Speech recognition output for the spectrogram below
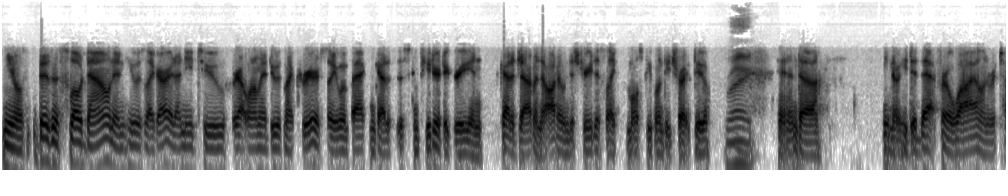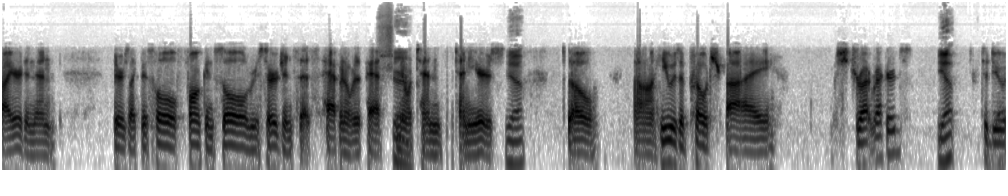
you know, business slowed down, and he was like, "All right, I need to figure out what I'm going to do with my career." So he went back and got this computer degree and got a job in the auto industry, just like most people in Detroit do. Right. And uh, you know, he did that for a while and retired, and then there's like this whole funk and soul resurgence that's happened over the past Sure. you know 10, 10 years. Yeah. So uh, he was approached by Strut Records Yep. To do a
